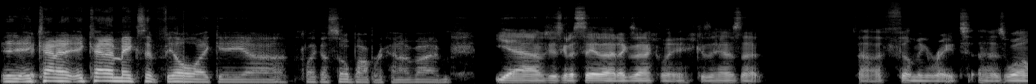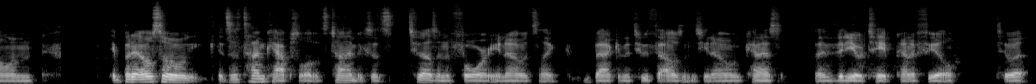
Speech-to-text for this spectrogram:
It it kind of it kind of makes it feel like a uh like a soap opera kind of vibe. yeah, I was just gonna say that exactly because it has that uh, filming rate uh, as well, and but it also it's a time capsule of its time because it's 2004. You know, it's like back in the 2000s. You know, kind of a videotape kind of feel to it.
